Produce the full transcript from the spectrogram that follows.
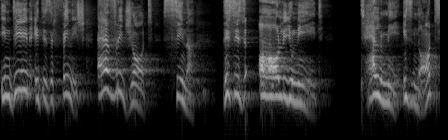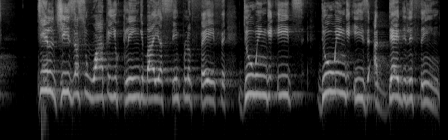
indeed, it is finished. Every jot, sinner, this is all you need. Tell me, is not? Till Jesus work, you cling by a simple faith. Doing it's doing is a deadly thing.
